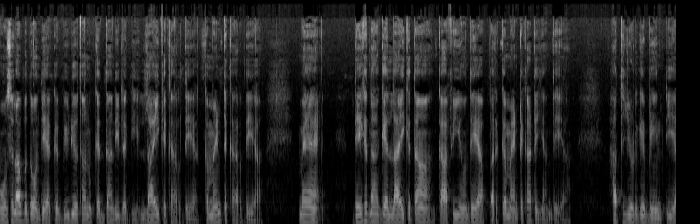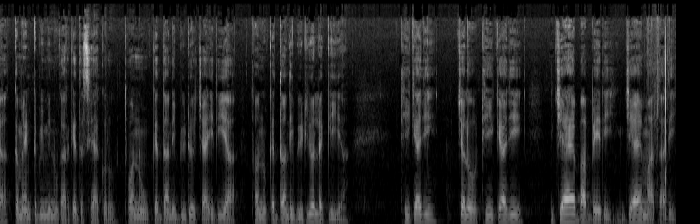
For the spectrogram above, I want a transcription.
ਹੌਸਲਾ ਵਧਾਉਂਦੇ ਆ ਕਿ ਵੀਡੀਓ ਤੁਹਾਨੂੰ ਕਿੱਦਾਂ ਦੀ ਲੱਗੀ। ਲਾਈਕ ਕਰਦੇ ਆ ਕਮੈਂਟ ਕਰਦੇ ਆ। ਮੈਂ ਦੇਖਦਾ ਕਿ ਲਾਈਕ ਤਾਂ ਕਾਫੀ ਆਉਂਦੇ ਆ, ਪਰ ਕਮੈਂਟ ਘਟ ਜਾਂਦੇ ਆ। ਹੱਥ ਜੋੜ ਕੇ ਬੇਨਤੀ ਆ ਕਮੈਂਟ ਵੀ ਮੈਨੂੰ ਕਰਕੇ ਦੱਸਿਆ ਕਰੋ, ਤੁਹਾਨੂੰ ਕਿੱਦਾਂ ਦੀ ਵੀਡੀਓ ਚਾਹੀਦੀ ਆ, ਤੁਹਾਨੂੰ ਕਿੱਦਾਂ ਦੀ ਵੀਡੀਓ ਲੱਗੀ ਆ। ਠੀਕ ਹੈ ਜੀ? ਚਲੋ ਠੀਕ ਹੈ ਜੀ। ਜੈ ਬਾਬੇ ਦੀ, ਜੈ ਮਾਤਾ ਦੀ,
